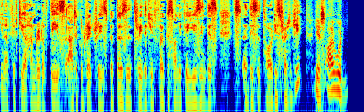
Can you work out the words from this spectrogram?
you know, 50 or 100 of these article directories, but those are the three that you'd focus on if you're using this uh, this authority strategy. Yes, I would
